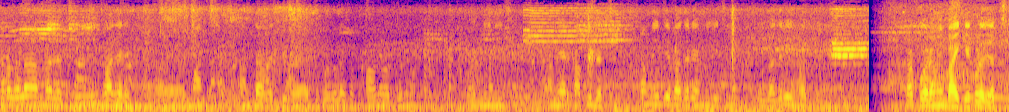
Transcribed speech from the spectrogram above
সকালবেলা আমরা যাচ্ছি বাজারে। মাছ আনতে হবে দুপুরবেলা সব খাওয়া দাওয়ার জন্য। ব্যাগ নিয়ে নিয়েছি। আমি আর কাকু যাচ্ছি। সামনেই যে বাজারে আমি গেছিলাম, এই বাজারেই হয়তো কাকু আর আমি বাইকে করে যাচ্ছি।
